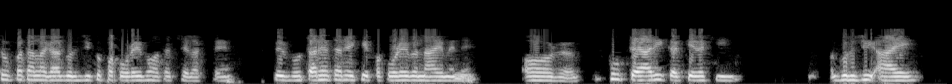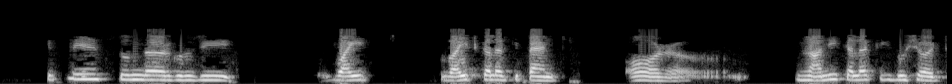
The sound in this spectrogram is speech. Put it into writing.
तो पता लगा गुरु जी को पकोड़े बहुत अच्छे लगते हैं। फिर वो तरह तरह के पकोड़े बनाए मैंने और खूब तैयारी करके रखी। गुरु जी आए, इतने सुंदर Guru ji white white colour की पैंट और रानी कलर की दो बुशर्ट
